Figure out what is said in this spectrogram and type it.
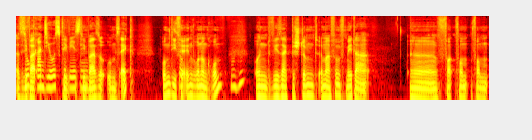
Also so war- grandios Die, gewesen. die war so ums Eck, um die So. Ferienwohnung rum. mhm. Und wie gesagt, bestimmt immer fünf Meter äh, vom, vom, vom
